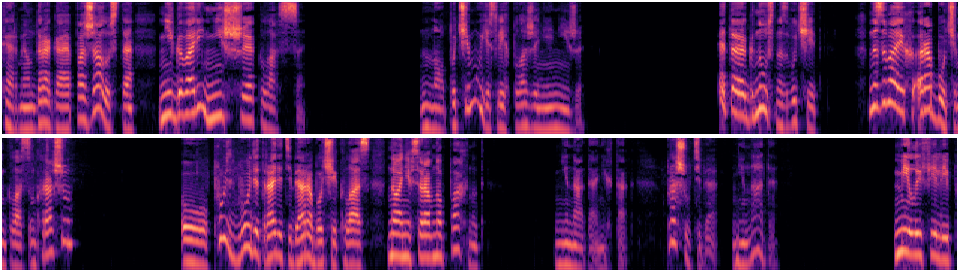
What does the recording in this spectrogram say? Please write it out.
Кермион, дорогая, пожалуйста, не говори «низшие классы». Но почему, если их положение ниже? Это гнусно звучит. Называй их рабочим классом, хорошо? О, пусть будет ради тебя рабочий класс, но они все равно пахнут. Не надо о них так. Прошу тебя, не надо. Милый Филипп,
